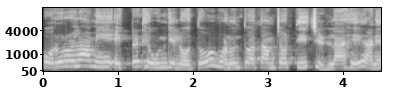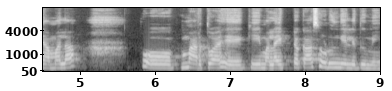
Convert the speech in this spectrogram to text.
पोरोरोला आम्ही एकटं ठेवून गेलो होतो. म्हणून तो आता आमच्यावरती चिडला आहे आणि आम्हाला हो मारतो आहे की मला एकटं का सोडून गेले तुम्ही?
